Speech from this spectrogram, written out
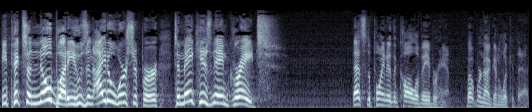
He picks a nobody who's an idol worshiper to make his name great. That's the point of the call of Abraham, but we're not going to look at that.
